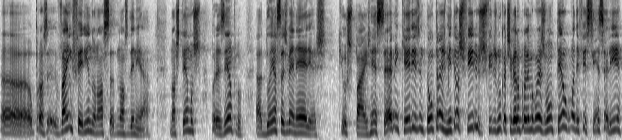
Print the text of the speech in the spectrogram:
uh, o processo, vai inferindo o nosso, DNA. Nós temos, por exemplo, uh, doenças venéreas que os pais recebem, que eles então transmitem aos filhos. Os filhos nunca tiveram problema com eles, vão ter alguma deficiência ali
